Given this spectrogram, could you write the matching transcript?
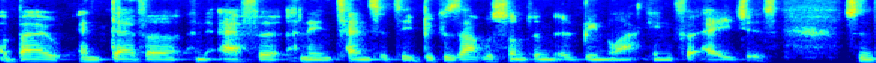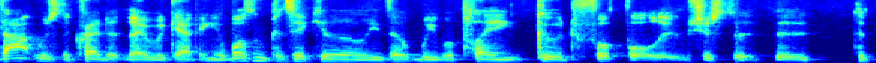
about endeavour and effort and intensity because that was something that had been lacking for ages. So that was the credit they were getting. It wasn't particularly that we were playing good football, it was just that the, the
